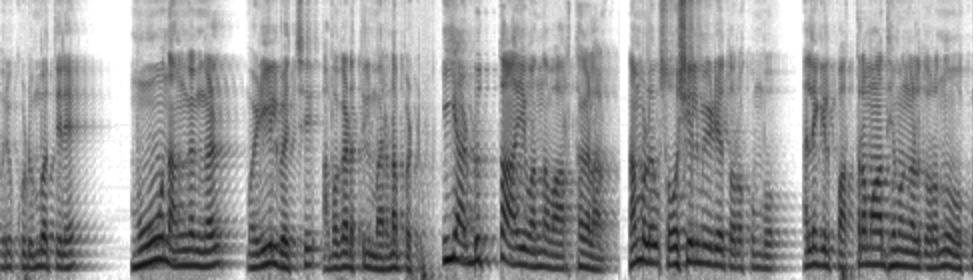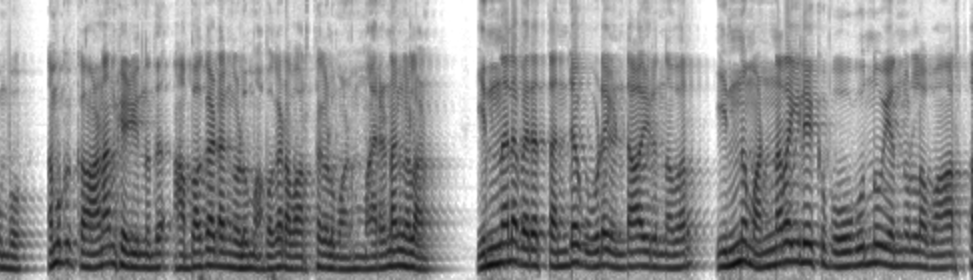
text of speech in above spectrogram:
ഒരു കുടുംബത്തിലെ മൂന്നംഗങ്ങൾ വഴിയിൽ വെച്ച് അപകടത്തിൽ മരണപ്പെട്ടു. ഈ അടുത്തായി വന്ന വാർത്തകളാണ്. നമ്മൾ സോഷ്യൽ മീഡിയ തുറക്കുമ്പോൾ അല്ലെങ്കിൽ പത്രമാധ്യമങ്ങൾ തുറന്നു നോക്കുമ്പോൾ നമുക്ക് കാണാൻ കഴിയുന്നത് അപകടങ്ങളും അപകട വാർത്തകളുമാണ് മരണങ്ങളാണ്. ഇന്നലെ വരെ തന്റെ കൂടെ ഉണ്ടായിരുന്നവർ ഇന്ന് മണ്ണറയിലേക്ക് പോകുന്നു എന്നുള്ള വാർത്ത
